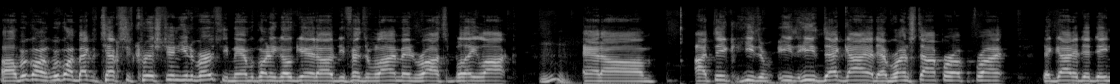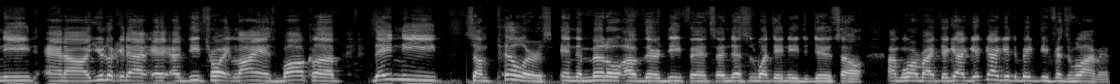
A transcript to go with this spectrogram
uh, we're going we're going back to Texas Christian University, man. We're going to go get uh, defensive lineman Ross Blacklock, and um, I think he's a, he's he's that guy, that run stopper up front, the guy that they need. And uh, you're looking at a, a Detroit Lions ball club. They need some pillars in the middle of their defense, and this is what they need to do. So I'm going right there. Got to get got to get the big defensive lineman.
